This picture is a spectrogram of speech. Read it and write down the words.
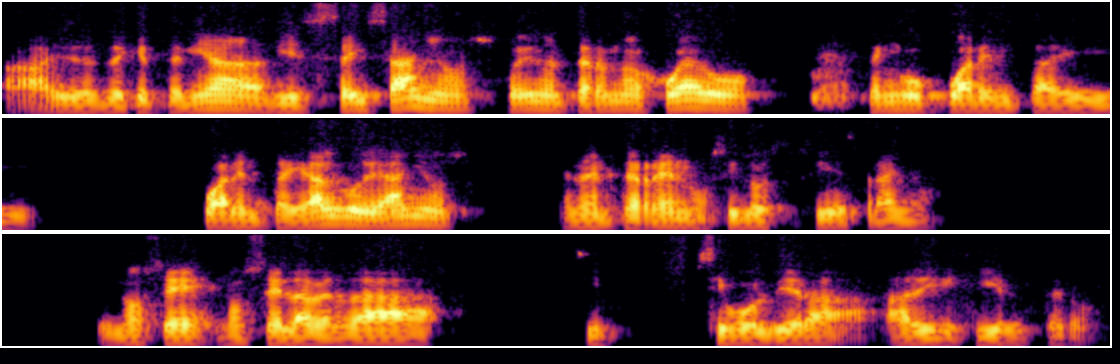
ay, desde que tenía 16 años, estoy en el terreno de juego, tengo 40 y, 40 y algo de años en el terreno, sí lo sí extraño. Y no sé, no sé la verdad si, si volviera a dirigir, pero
